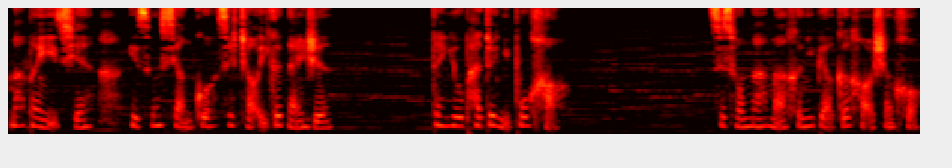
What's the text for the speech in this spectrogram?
妈妈以前也曾想过再找一个男人，但又怕对你不好。自从妈妈和你表哥好上后，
